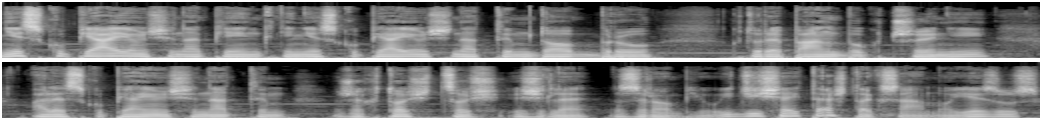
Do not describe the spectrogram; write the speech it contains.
nie skupiają się na pięknie, nie skupiają się na tym dobru, które Pan Bóg czyni, ale skupiają się na tym, że ktoś coś źle zrobił. I dzisiaj też tak samo. Jezus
